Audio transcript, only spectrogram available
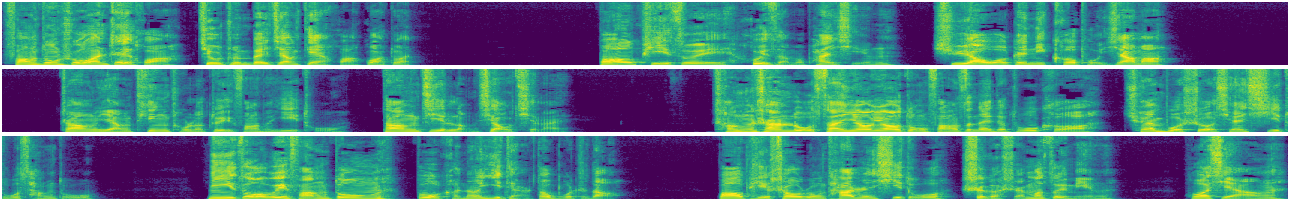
房东说完这话，就准备将电话挂断。包庇罪会怎么判刑？需要我给你科普一下吗？张扬听出了对方的意图，当即冷笑起来。城山路三幺幺栋房子内的租客全部涉嫌吸毒藏毒，你作为房东不可能一点都不知道，包庇收容他人吸毒是个什么罪名？我想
